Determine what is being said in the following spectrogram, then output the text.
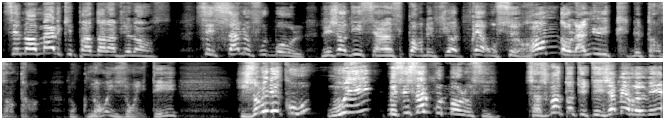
C'est normal qu'il parte dans la violence. C'est ça le football. Les gens disent c'est un sport de fiotte. Frère, on se rentre dans la nuque de temps en temps. Donc non, ils ont été... Ils ont mis des coups, oui, mais c'est ça le football aussi. Ça se voit, toi, tu t'es jamais réveillé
